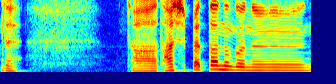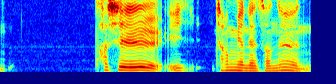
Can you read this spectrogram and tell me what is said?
네. 자, 다시 뺐다는 거는 사실 이 장면에서는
